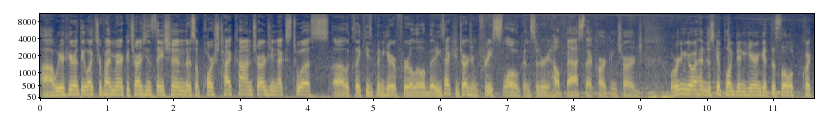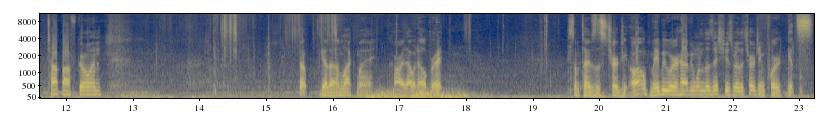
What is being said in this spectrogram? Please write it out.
Uh, we are here at the Electrify America charging station. There's a Porsche Taycan charging next to us. Uh, looks like he's been here for a little bit. He's actually charging pretty slow considering how fast that car can charge. But we're gonna go ahead and just get plugged in here and get this little quick top off going. Oh, gotta unlock my car. That would help, right? Sometimes this charging, oh, maybe we're having one of those issues where the charging port gets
